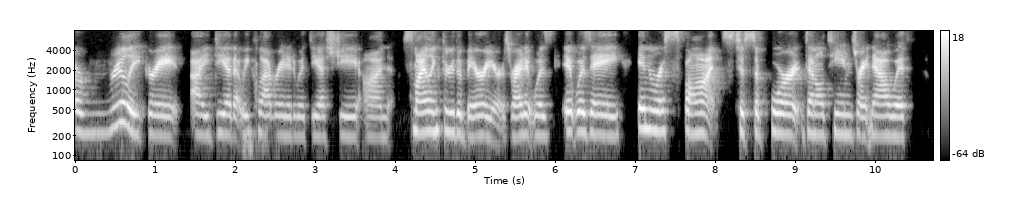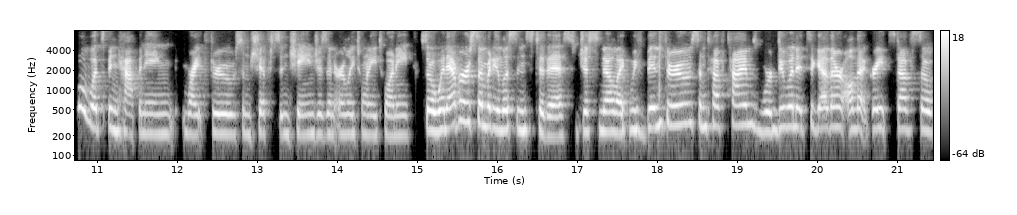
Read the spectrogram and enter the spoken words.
a really great idea that we collaborated with DSG on smiling through the barriers, right? It was it was a in response to support dental teams right now with well, what's been happening right through some shifts and changes in early 2020. So, whenever somebody listens to this, just know like we've been through some tough times, we're doing it together, all that great stuff. So,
